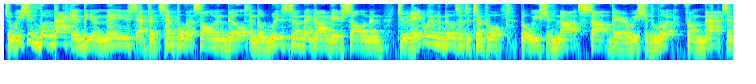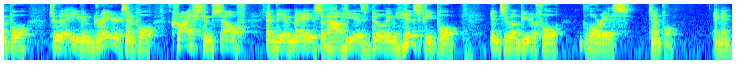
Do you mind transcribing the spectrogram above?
So we should look back and be amazed at the temple that Solomon built and the wisdom that God gave Solomon to enable him to build such a temple, but we should not stop there. We should look from that temple to the even greater temple, Christ himself, and be amazed of how he is building his people into a beautiful, glorious temple. Amen.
